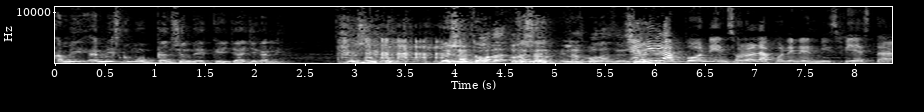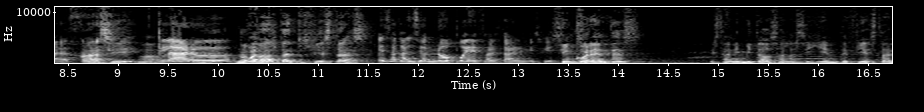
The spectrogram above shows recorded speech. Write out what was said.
a mí, a mí es como canción de que ya llegale. Yo siento. Yo ¿En las siento. bodas? O no sea, sé. en las- las bodas es... Ya ni la ponen, solo la ponen en mis fiestas. Ah, sí. Ah. Claro. ¿No Bueno. falta en tus fiestas? Esa canción no puede faltar en mis fiestas. Sin coherentes, están invitados a la siguiente fiesta de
